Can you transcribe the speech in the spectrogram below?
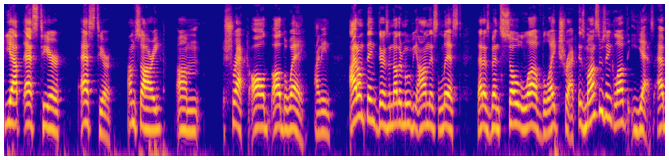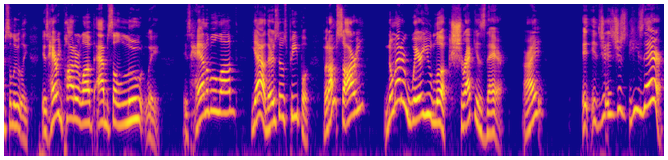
yep, S tier, S tier. I'm sorry. Um, Shrek, all all the way. I mean, I don't think there's another movie on this list that has been so loved like Shrek. Is Monsters Inc. loved? Yes, absolutely. Is Harry Potter loved? Absolutely. Is Hannibal loved? Yeah, there's those people. But I'm sorry, no matter where you look, Shrek is there. All right? It, it, it's just, he's there.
